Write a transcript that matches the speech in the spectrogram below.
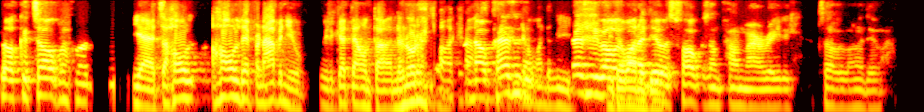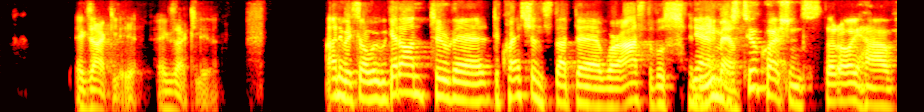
look, it's open for. Yeah, it's a whole a whole different avenue. We'll get down to that in another podcast. No, presently, to be, presently what we want to do is focus on Palmar. Really, that's all we want to do. Exactly. Exactly. Anyway, so we get on to the, the questions that uh, were asked of us in yeah, the email. There's two questions that I have.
